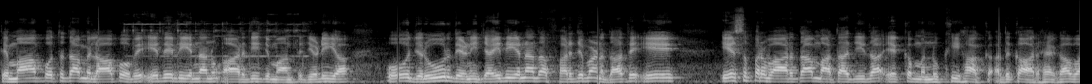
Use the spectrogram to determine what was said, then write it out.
ਤੇ ਮਾਂ ਪੁੱਤ ਦਾ ਮਿਲਾਪ ਹੋਵੇ, ਇਹਦੇ ਲਈ ਇਹਨਾਂ ਨੂੰ ਆਰਜੀ ਜ਼ਮਾਨਤ ਜਿਹੜੀ ਆ, ਉਹ ਜ਼ਰੂਰ ਦੇਣੀ ਚਾਹੀਦੀ, ਇਹਨਾਂ ਦਾ ਫਰਜ਼ ਬਣਦਾ ਤੇ ਇਹ ਇਸ ਪਰਿਵਾਰ ਦਾ ਮਾਤਾ ਜੀ ਦਾ ਇੱਕ ਮਨੁੱਖੀ ਹੱਕ ਅਧਿਕਾਰ ਹੈਗਾ ਵਾ।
